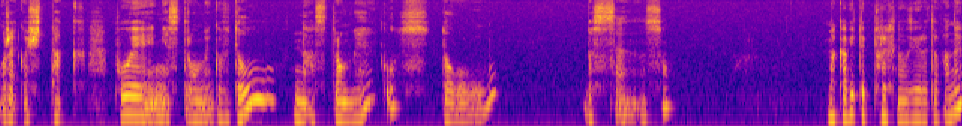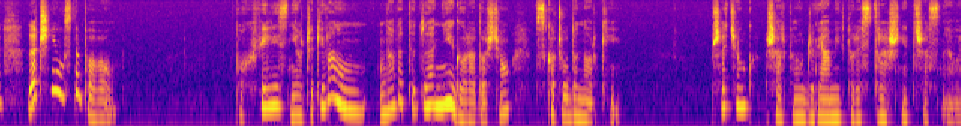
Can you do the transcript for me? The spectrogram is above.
Może jakoś tak płynie strumyk w dół, na strumyku stół. Bez sensu. Makawity prychnął zirytowany, lecz nie ustępował. Po chwili z nieoczekiwaną nawet dla niego radością wskoczył do norki. Przeciąg szarpnął drzwiami, które strasznie trzasnęły.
